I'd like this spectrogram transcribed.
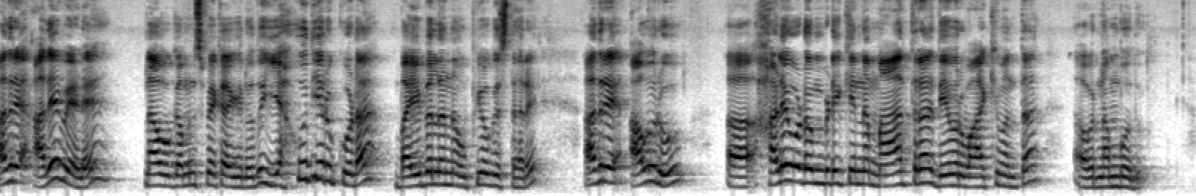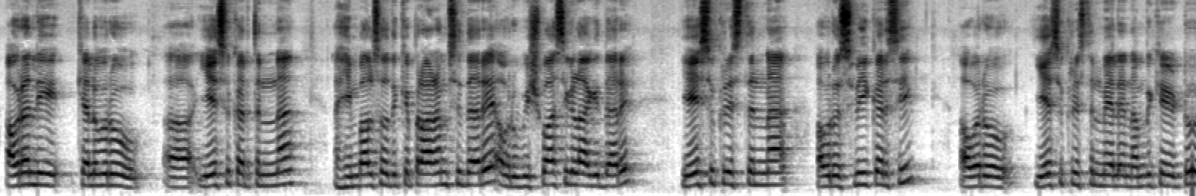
ಆದರೆ ಅದೇ ವೇಳೆ ನಾವು ಗಮನಿಸಬೇಕಾಗಿರೋದು ಯಹೂದಿಯರು ಕೂಡ ಬೈಬಲನ್ನು ಉಪಯೋಗಿಸ್ತಾರೆ. ಆದರೆ ಅವರು ಹಳೆ ಒಡಂಬಡಿಕೆಯನ್ನು ಮಾತ್ರ ದೇವರ ವಾಕ್ಯವಂತ ಅವ್ರು ನಂಬೋದು. ಅವರಲ್ಲಿ ಕೆಲವರು ಯೇಸು ಕರ್ತನನ್ನ ಹಿಂಬಾಲಿಸೋದಕ್ಕೆ ಪ್ರಾರಂಭಿಸಿದ್ದಾರೆ, ಅವರು ವಿಶ್ವಾಸಿಗಳಾಗಿದ್ದಾರೆ. ಯೇಸು ಕ್ರಿಸ್ತನ್ನ ಅವರು ಸ್ವೀಕರಿಸಿ, ಅವರು ಯೇಸು ಕ್ರಿಸ್ತನ ಮೇಲೆ ನಂಬಿಕೆ ಇಟ್ಟು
